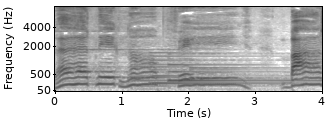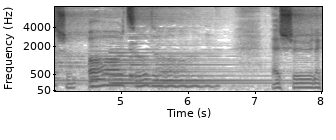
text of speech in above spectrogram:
Lehetnék napfény, bársam arcodon, Esőnek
